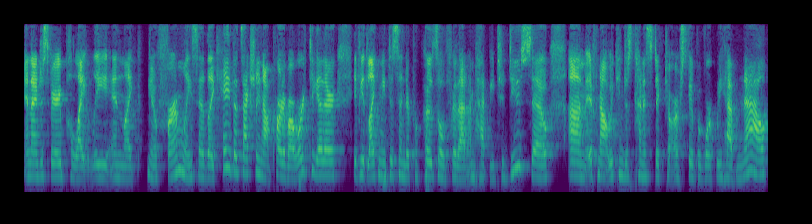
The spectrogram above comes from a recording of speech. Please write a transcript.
And I just very politely and like, you know, firmly said, like, hey, that's actually not part of our work together. If you'd like me to send a proposal for that, I'm happy to do so. Um, if not, we can just kind of stick to our scope of work we have now.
